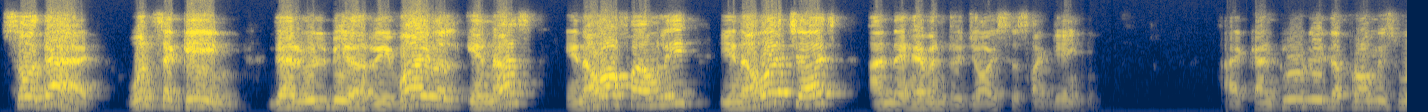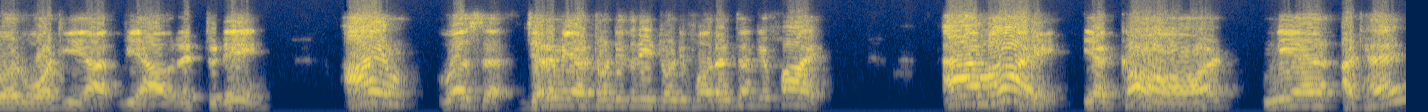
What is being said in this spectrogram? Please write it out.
so that once again there will be a revival in us, in our family, in our church, and the heaven rejoices again. I conclude with the promised word what we, are, we have read today. I am, verse uh, Jeremiah 23, 24, and 25. Am I a God near at hand?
